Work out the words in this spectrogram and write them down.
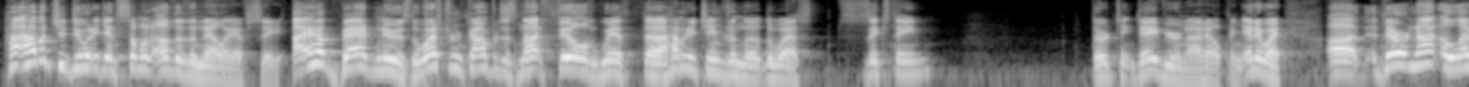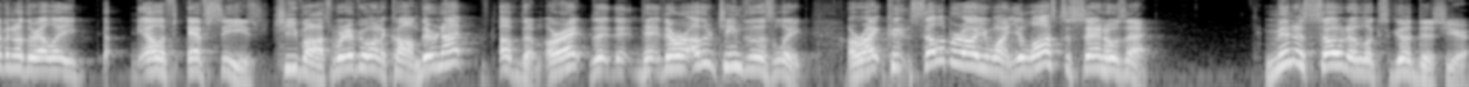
How, how, about you do it against someone other than LAFC? I have bad news. The Western Conference is not filled with uh, how many teams in the, the West? 16? 13? Dave, you're not helping. Anyway, uh, there are not 11 other LA LFCs, Chivas, whatever you want to call them. They're not of them, all right? There are other teams in this league, all right? Celebrate all you want. You lost to San Jose. Minnesota looks good this year.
